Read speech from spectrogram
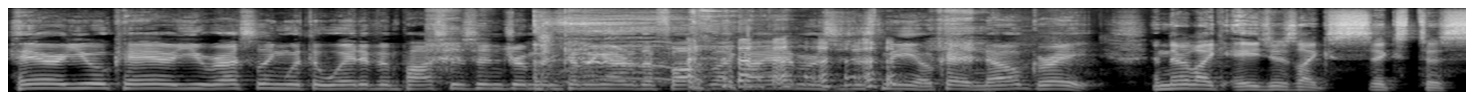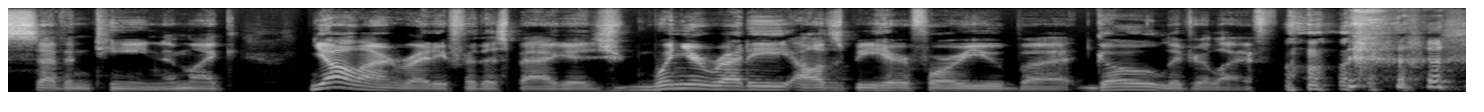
hey, are you okay? Are you wrestling with the weight of imposter syndrome and coming out of the fog like I am, or is it just me? Okay, no, great. And they're like ages like six to seventeen. I'm like, y'all aren't ready for this baggage. When you're ready, I'll just be here for you, but go live your life.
